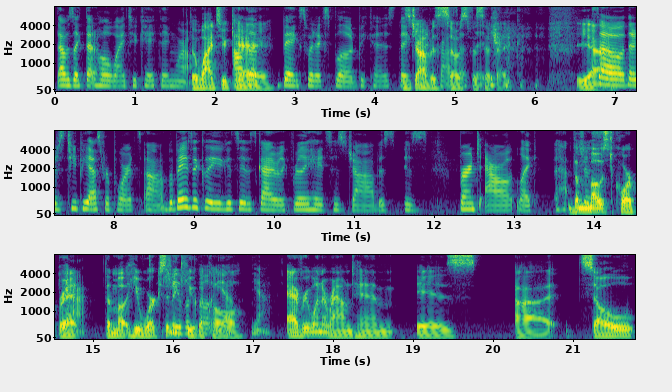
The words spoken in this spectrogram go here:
that was like that whole Y2K thing where the Y2K. the banks would explode because they His job is so specific. Yeah. So there's TPS reports, um, but basically you can see this guy like really hates his job, is is burnt out, like the just most corporate. yeah. The mo- he works in a cubicle, cubicle. Yeah, yeah. Everyone around him is uh, so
